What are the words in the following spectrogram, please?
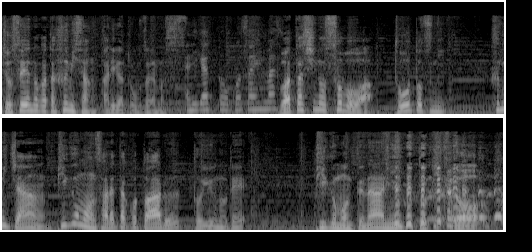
女性の方ふみさんありがとうございます。ありがとうございます。私の祖母は唐突に「ふみちゃんピグモンされたことある?」というので「ピグモンって何?」と聞くと「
